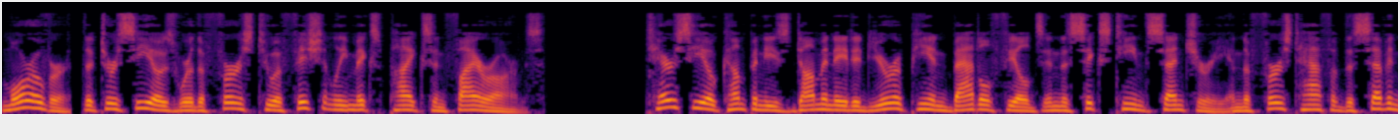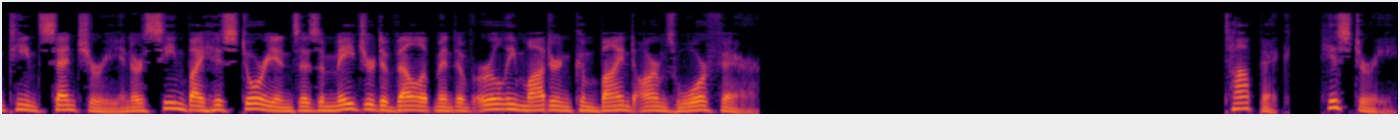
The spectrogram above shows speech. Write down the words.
Moreover, the tercios were the first to efficiently mix pikes and firearms. Tercio companies dominated European battlefields in the 16th century and the first half of the 17th century and are seen by historians as a major development of early modern combined arms warfare. History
